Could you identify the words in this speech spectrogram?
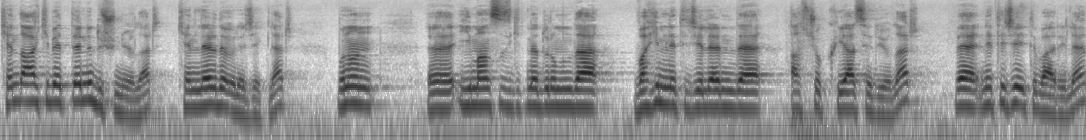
kendi akıbetlerini düşünüyorlar. Kendileri de ölecekler. Bunun e, imansız gitme durumunda vahim neticelerini de az çok kıyas ediyorlar. Ve netice itibariyle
